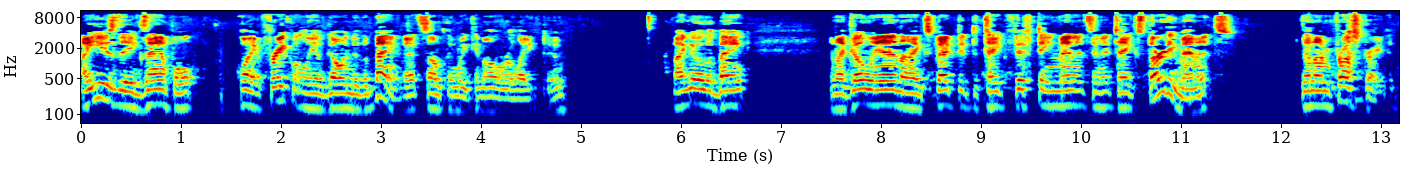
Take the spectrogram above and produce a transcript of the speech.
I use the example quite frequently of going to the bank. That's something we can all relate to. If I go to the bank and I go in, I expect it to take 15 minutes and it takes 30 minutes, then I'm frustrated.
